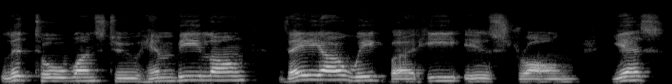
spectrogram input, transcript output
Little ones to him belong. They are weak, but he is strong. Yes,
